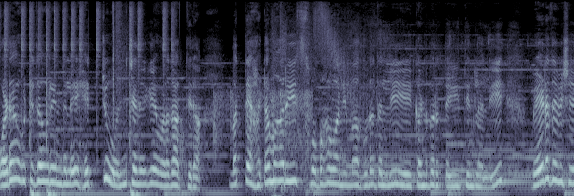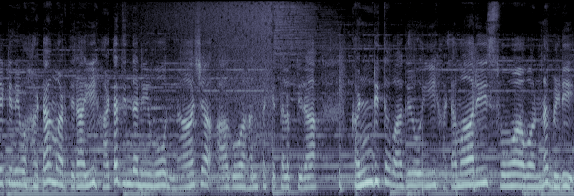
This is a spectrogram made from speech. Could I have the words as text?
ಒಡ ಹುಟ್ಟಿದವರಿಂದಲೇ ಹೆಚ್ಚು ವಂಚನೆಗೆ ಒಳಗಾಗ್ತೀರಾ? ಮತ್ತು ಹಠಮಾರಿ ಸ್ವಭಾವ ನಿಮ್ಮ ಗುಣದಲ್ಲಿ ಕಂಡುಬರುತ್ತೆ ಈ ತಿಂಗಳಲ್ಲಿ. ಬೇಡದ ವಿಷಯಕ್ಕೆ ನೀವು ಹಠ ಮಾಡ್ತೀರಾ? ಈ ಹಠದಿಂದ ನೀವು ನಾಶ ಆಗುವ ಹಂತಕ್ಕೆ ತಲುಪ್ತೀರಾ? ಖಂಡಿತವಾಗಿಯೂ ಈ ಹಠಮಾರಿ ಸ್ವಭಾವವನ್ನು ಬಿಡಿ.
